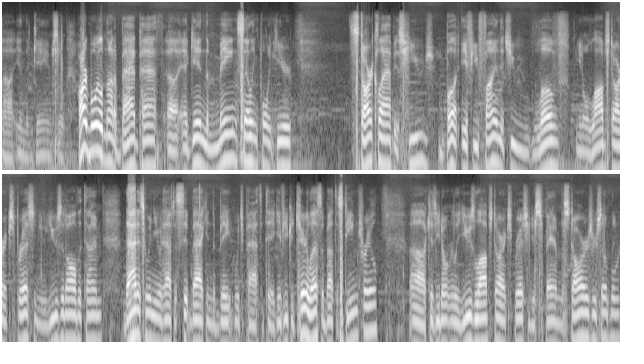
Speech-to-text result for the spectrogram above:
uh, in the game. So Hard Boiled, not a bad path. Uh, again, the main selling point here. Star Clap is huge, but if you find that you love, you know, Lobstar Express and you use it all the time, that is when you would have to sit back and debate which path to take. If you could care less about the Steam Trail, because uh, you don't really use Lobstar Express, you just spam the stars or something,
